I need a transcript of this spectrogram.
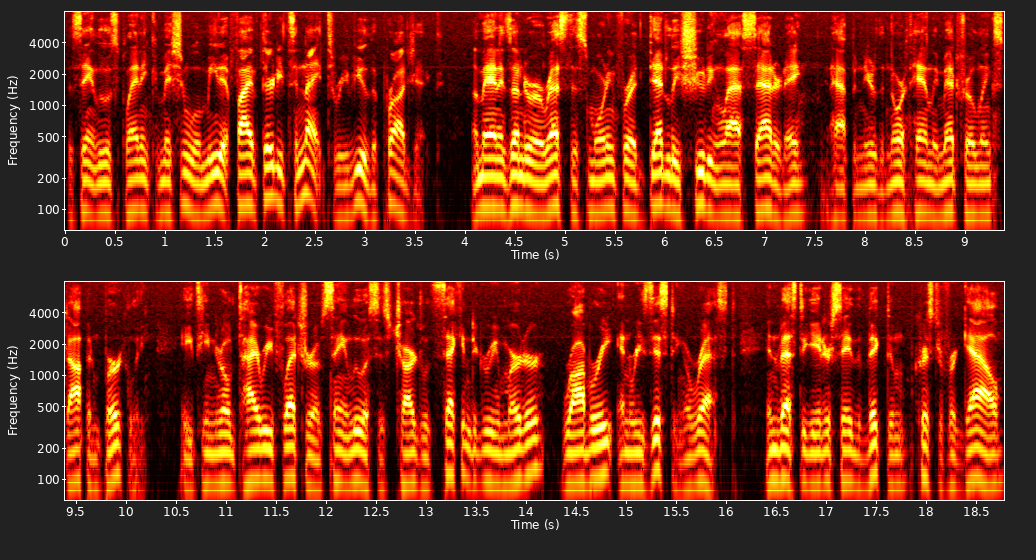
The St. Louis Planning Commission will meet at 5:30 tonight to review the project. A man is under arrest this morning for a deadly shooting last Saturday. It happened near the North Hanley Metrolink stop in Berkeley. 18-year-old Tyree Fletcher of St. Louis is charged with second-degree murder, robbery, and resisting arrest. Investigators say the victim, Christopher Gall,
